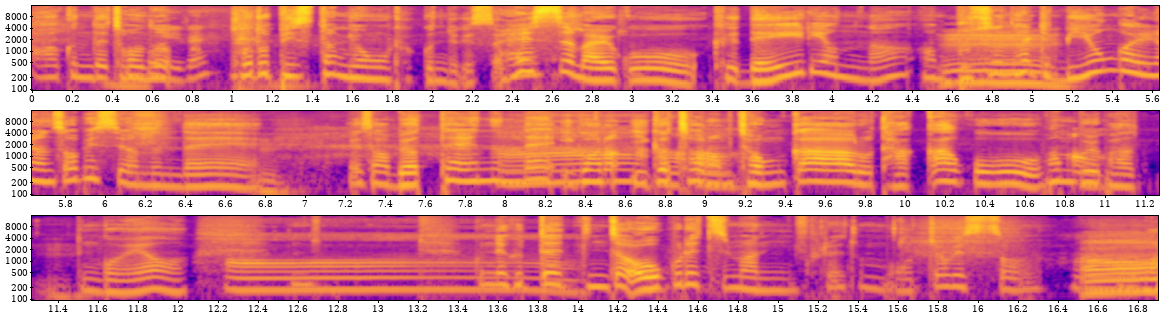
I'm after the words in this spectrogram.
아 근데 뭐 저도 비슷한 경우 겪은 적 있어요. 어, 헬스 말고 그 네일이었나? 아, 무슨 음. 하여튼 미용 관련 서비스였는데 음. 그래서 몇 회 했는데 아, 이거랑 이것처럼 어, 어. 정가로 다 까고 환불 어. 받은 거예요. 어. 근데 그때 진짜 억울했지만 그래도 뭐 어쩌겠어. 어.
